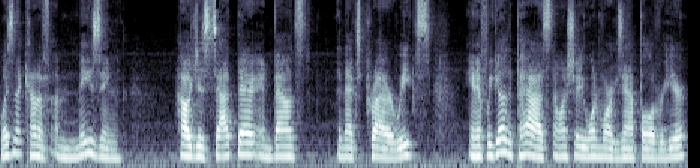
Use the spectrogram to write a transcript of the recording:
Wasn't it kind of amazing how it just sat there and bounced the next prior weeks? And if we go to the past, I want to show you one more example over here.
